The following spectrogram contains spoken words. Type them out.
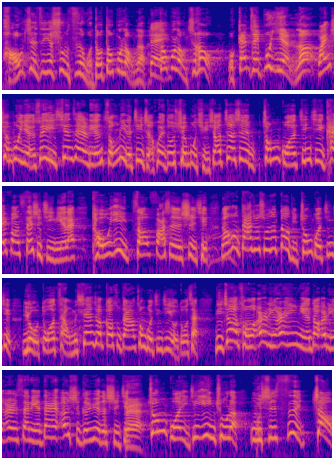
炮制这些数字我都都不拢了，对，都不拢之后。我干脆不演了，完全不演，所以现在连总理的记者会都宣布取消，这是中国经济开放三十几年来头一遭发生的事情。然后大家就说，那到底中国经济有多惨？我们现在就要告诉大家，中国经济有多惨。你知道，从二零二一年到二零二三年，大概二十个月的时间，中国已经印出了五十四兆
